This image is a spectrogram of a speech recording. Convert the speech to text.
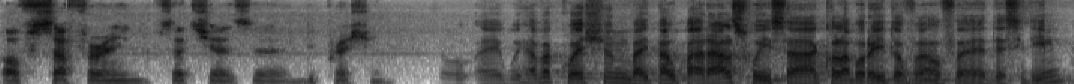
of suffering, such as uh, depression. Uh, we have a question by Pau Parals, who is a collaborator of, of uh, Decidim,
